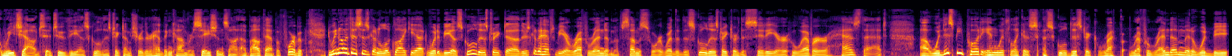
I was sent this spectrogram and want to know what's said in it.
reach out to, the uh, school district. I'm sure there have been conversations about that before, but do we know what this is going to look like yet? Would it be a school district? Uh, there's going to have to be a referendum of some sort, whether the school district or the city or whoever has that. Uh, would this be put in with like a, a school district ref- referendum? And it would be,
